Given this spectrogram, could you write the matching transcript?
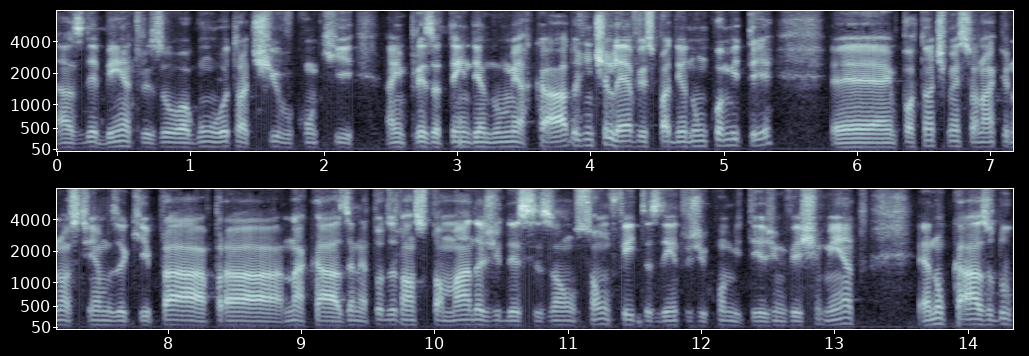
as debêntures ou algum outro ativo com que a empresa tem dentro do mercado, a gente leva isso para dentro de um comitê. É importante mencionar que nós temos aqui para na casa, né, todas as nossas tomadas de decisão são feitas dentro de comitês de investimento. É no caso do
